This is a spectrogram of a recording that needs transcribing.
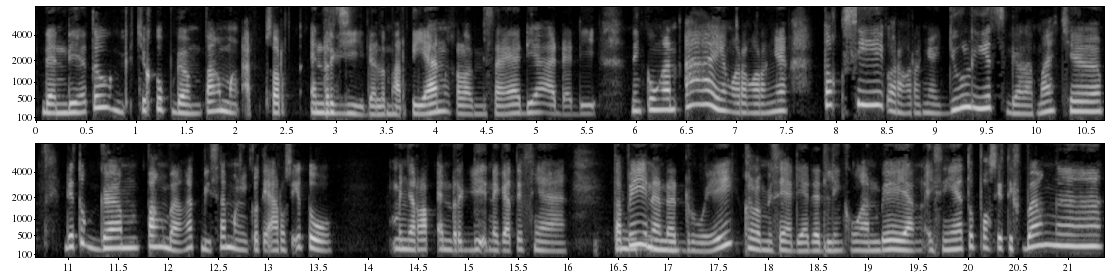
Dan dia tuh cukup gampang mengabsorb energi dalam artian kalau misalnya dia ada di lingkungan A yang orang-orangnya toksik, orang-orangnya julid segala macem. Dia tuh gampang banget bisa mengikuti arus itu menyerap energi negatifnya. Tapi in Mm-mm. another way, kalau misalnya dia ada di lingkungan B yang isinya tuh positif banget,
